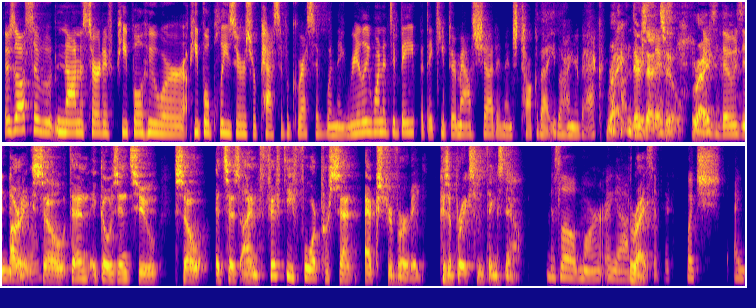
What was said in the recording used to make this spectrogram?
There's also non assertive people who are people pleasers or passive aggressive when they really want to debate, but they keep their mouth shut and then just talk about you behind your back. Right. there's, there's, that too. Right. There's those individuals. All right. So then it goes into so it says I'm 54% extroverted because it breaks some things down. This a little more, uh, yeah, right. Specific, which I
